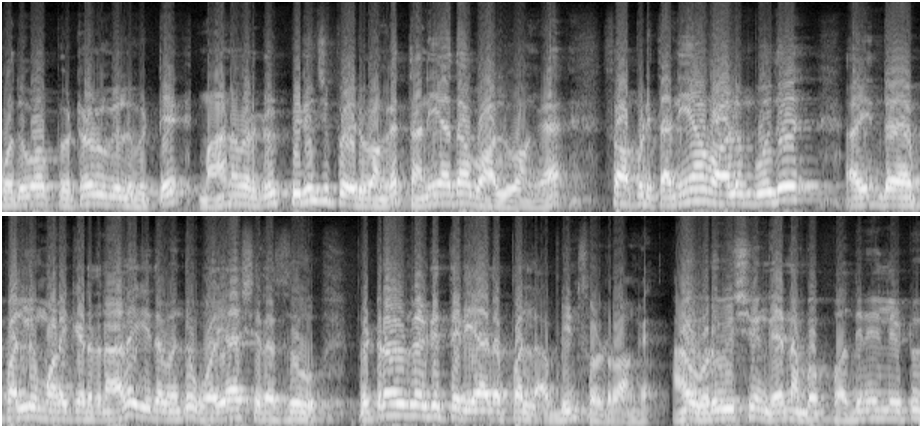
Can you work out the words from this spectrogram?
பொதுவாக பெற்றோர்களை விட்டு மாணவர்கள் பிரிஞ்சு போயிடுவாங்க தனியாக தான் வாழ்வாங்க. ஸோ அப்படி தனியாக வாழும்போது இந்த பல்லு முளைக்கிறதுனால இதை வந்து ஒயாஷிரசு பெற்றோர்களுக்கு தெரியாத பல் அப்படின்னு சொல்றாங்க. ஆனால் ஒரு விஷயங்க நம்ம பதினேழு டு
